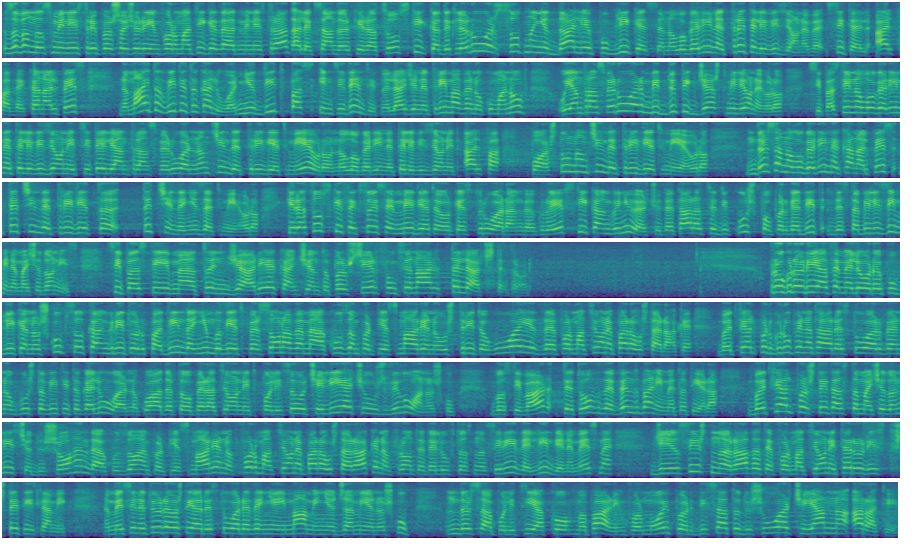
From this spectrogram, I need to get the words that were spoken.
Zëvendësministri për Shoqëri Informatike dhe Administratë, Aleksandar Kiracovski, ka deklaruar sot në një dalje publike se në llogarinë e tre televizioneve, Sitel, Alfa dhe Kanal pesë, Në maj të vitit të kaluar, një ditë pas incidentit në Lagjen e Trimave në Kumanovë, u janë transferuar mbi dy pikë gjashtë milionë euro. Sipas tij në llogarinë e televizionit Sitel janë transferuar nëntëqind e tridhjetë mijë euro, në llogarinë e televizionit Alfa po ashtu nëntëqind e tridhjetë mijë euro, ndërsa në llogarinë e Kanal pesë tetëqind e tridhjetë tetëqind e njëzet mijë euro. Kiracovski theksoi se mediat e orkestruara nga Gruevski kanë gënjyer qytetarët se dikush po përgatit destabilizimin e Maqedonisë. Sipas tij, me atë ngjarje kanë qenë të përfshirë funksionarë të lartë shtetërorë. Prokuroria Themelore Publike në Shkup sot ka ngritur padi ndaj njëmbëdhjetë personave me akuzën për pjesëmarrje në ushtri të huaj dhe formacione paraushtarake. Bëhet fjalë për grupin e të arrestuarve në gusht të vitit të kaluar në kuadër të operacionit policor Qelia që u zhvillua në Shkup, Gostivar, Tetovë dhe vendbanime të tjera. Bëhet fjalë për shtetas të Maqedonisë që dyshohen dhe akuzohen për pjesëmarrje në formacione paraushtarake në frontet e luftës në Siri dhe Lindjen e Mesme, gjegjësisht në radhët e formacionit terrorist Shteti Islamik. Në mesin e tyre është i arrestuar edhe një imam i një xhamie në Shkup, ndërsa policia kohë më parë informoi për disa të dyshuar që janë në arrati.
